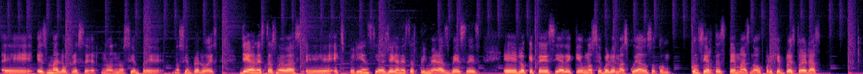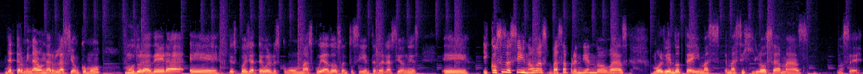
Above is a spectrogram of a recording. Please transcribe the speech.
eh, es malo crecer, no, no, siempre, no siempre lo es. Llegan estas nuevas eh, experiencias, llegan estas primeras veces eh, lo que te decía de que uno se vuelve más cuidadoso con, con ciertos temas, ¿no? Por ejemplo, esto de las de terminar una relación como muy duradera, eh, después ya te vuelves como más cuidadoso en tus siguientes relaciones eh, y cosas así, ¿no? Vas, vas aprendiendo, vas volviéndote ahí más, más sigilosa, más, no sé,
